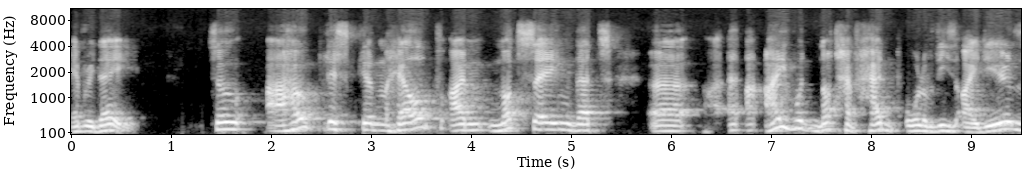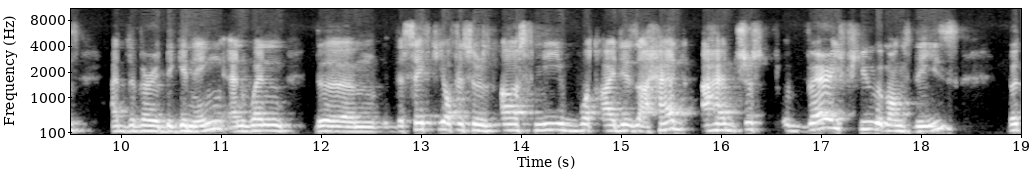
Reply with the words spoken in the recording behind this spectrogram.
every day. So I hope this can help. I'm not saying that uh, I, I, would not have had all of these ideas at the very beginning. And when the, um, the safety officers asked me what ideas I had, I had just very few amongst these. But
